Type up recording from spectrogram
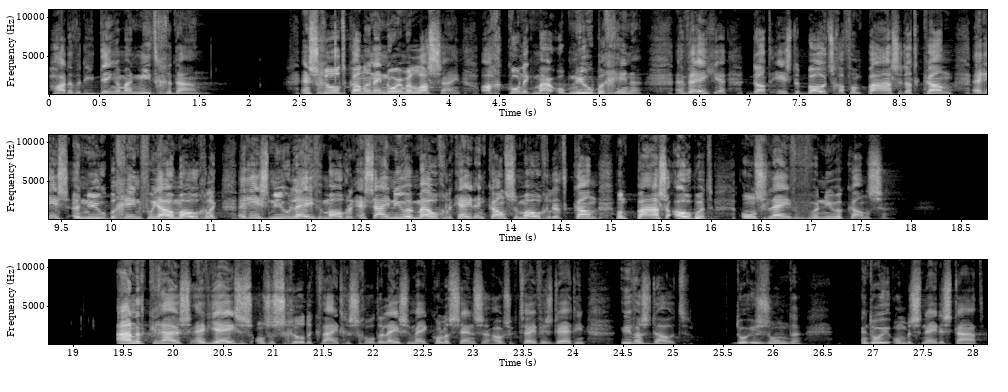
hadden we die dingen maar niet gedaan. En schuld kan een enorme last zijn. Ach, kon ik maar opnieuw beginnen. En weet je, dat is de boodschap van Pasen, dat kan. Er is een nieuw begin voor jou mogelijk. Er is nieuw leven mogelijk. Er zijn nieuwe mogelijkheden en kansen mogelijk. Dat kan, want Pasen opent ons leven voor nieuwe kansen. Aan het kruis heeft Jezus onze schulden kwijtgescholden. Lees u mee, Colossense, hoofdstuk 2, vers 13. U was dood door uw zonde en door uw onbesneden staat.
